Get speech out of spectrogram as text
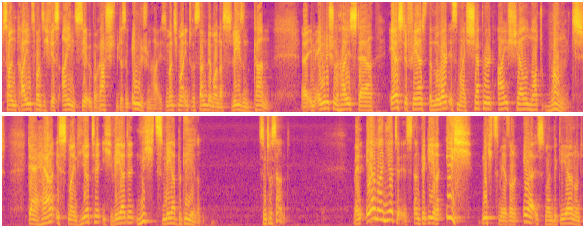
Psalm 23, Vers 1 sehr überrascht, wie das im Englischen heißt. Manchmal interessant, wenn man das lesen kann. Äh, Im Englischen heißt der erste Vers, The Lord is my shepherd, I shall not want. Der Herr ist mein Hirte, ich werde nichts mehr begehren. Das ist interessant. Wenn er mein Hirte ist, dann begehre ich nichts mehr, sondern er ist mein Begehren und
